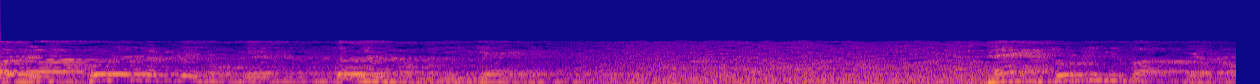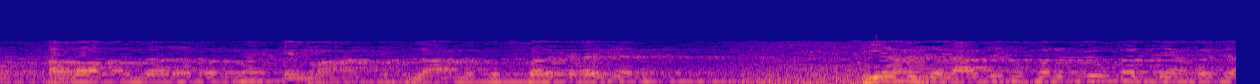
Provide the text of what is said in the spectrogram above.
اور جب خود اکٹھے ہوں گے تو پھر مومن ہی کہیں گے۔ میں ایک چھوٹی سی بات کہہ رہا ہوں۔ اب آپ اندازہ کرنا ایمان، اسلام میں کچھ فرق ہے یا نہیں؟ یہ ہم جنازے میں فرق کیوں کرتے ہیں؟ وجہ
